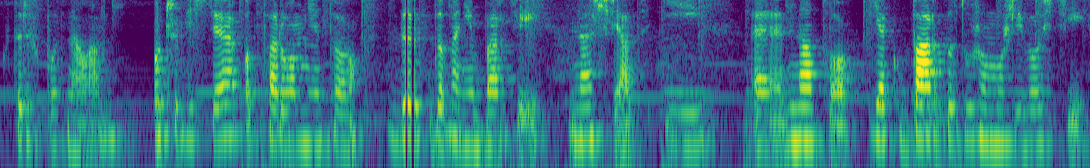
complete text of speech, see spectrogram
których poznałam. Oczywiście otwarło mnie to zdecydowanie bardziej na świat i e, na to, jak bardzo dużo możliwości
